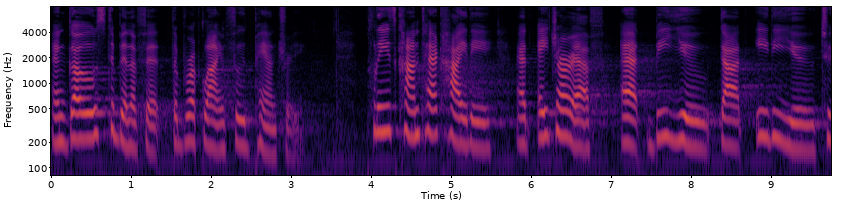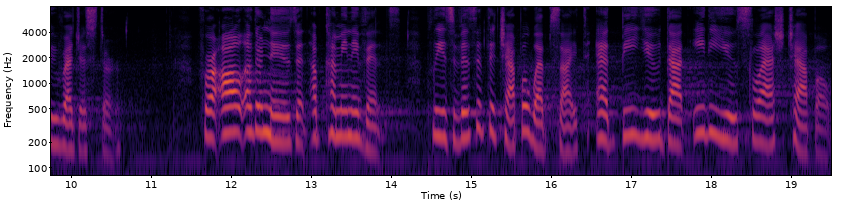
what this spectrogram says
and goes to benefit the Brookline Food Pantry. Please contact Heidi at hrf at bu.edu to register. For all other news and upcoming events, please visit the chapel website at bu.edu slash chapel,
